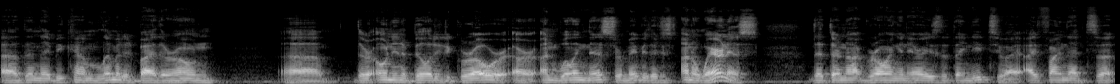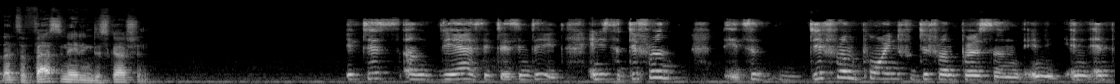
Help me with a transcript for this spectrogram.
uh, then they become limited by their own uh, their own inability to grow or, or unwillingness or maybe they're just unawareness that they're not growing in areas that they need to. I, I find that uh, that's a fascinating discussion. It is, um, yes, it is indeed, and it's a different, it's a different point for different person, and and, and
